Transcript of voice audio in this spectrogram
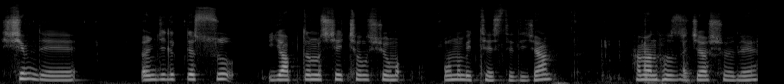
Şimdi öncelikle su yaptığımız şey çalışıyor mu? Onu bir test edeceğim. Hemen hızlıca şöyle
